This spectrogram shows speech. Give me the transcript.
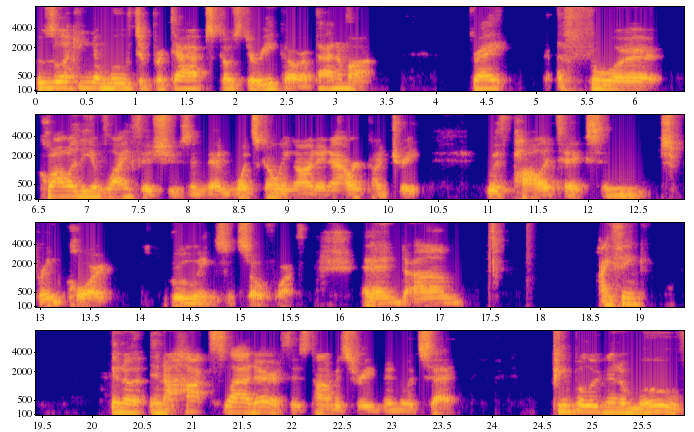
who's looking to move to perhaps Costa Rica or Panama, right? For quality of life issues and, and what's going on in our country with politics and Supreme Court rulings and so forth. And um, I think in a in a hot flat earth, as Thomas Friedman would say, people are going to move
